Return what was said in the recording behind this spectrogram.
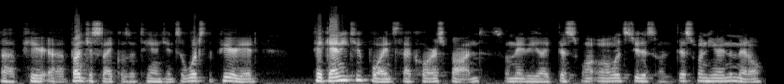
uh, peer, uh, bunch of cycles of tangent. So what's the period? Pick any two points that correspond. So maybe like this one. Well, let's do this one. This one here in the middle.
